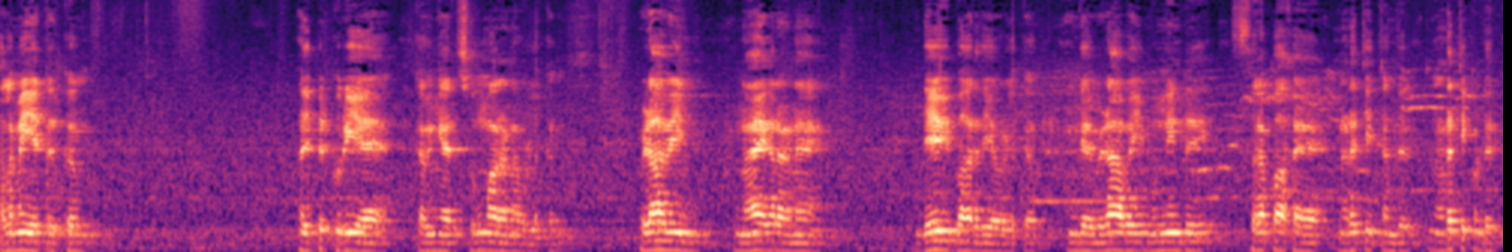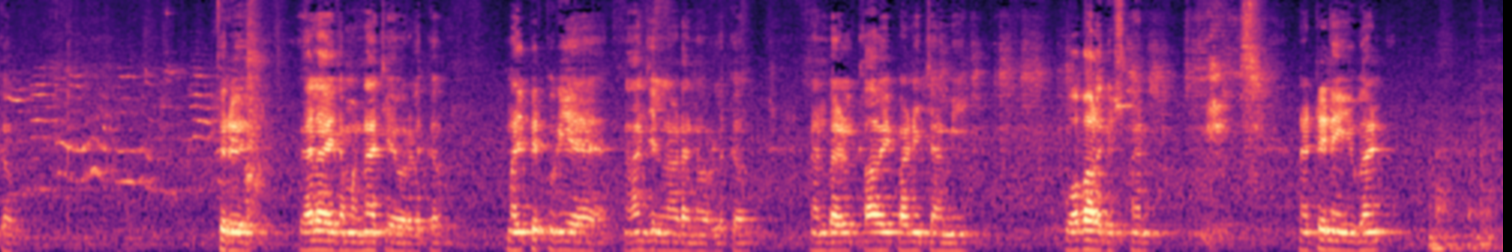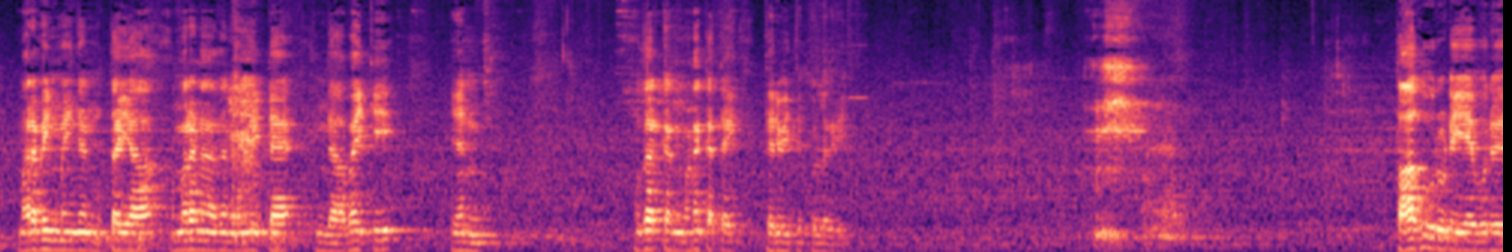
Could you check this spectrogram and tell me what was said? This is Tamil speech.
தலைமையேற்றிருக்கும் மதிப்பிற்குரிய கவிஞர் சுகுமாரன் அவர்களுக்கும் விழாவின் நாயகரான தேவி பாரதி அவர்களுக்கும் இந்த விழாவை முன்னின்று சிறப்பாக நடத்தி தந்து நடத்தி கொண்டிருக்கும் திரு வேலாயுதம் அண்ணாச்சி அவர்களுக்கும் மதிப்பிற்குரிய நாஞ்சில் நாடன் அவர்களுக்கும் நண்பர்கள் காவை பழனிசாமி கோபாலகிருஷ்ணன் நற்றினை யுகன் மரபின் மைந்தன் முத்தையா அமரநாதன் உள்ளிட்ட இந்த அவைக்கு என் முதற்கண் வணக்கத்தை தெரிவித்துக் கொள்கிறேன். தாகூருடைய ஒரு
